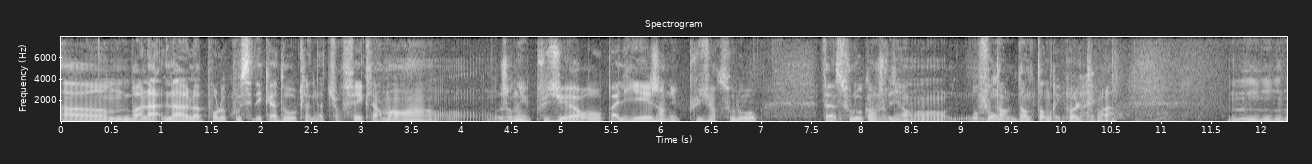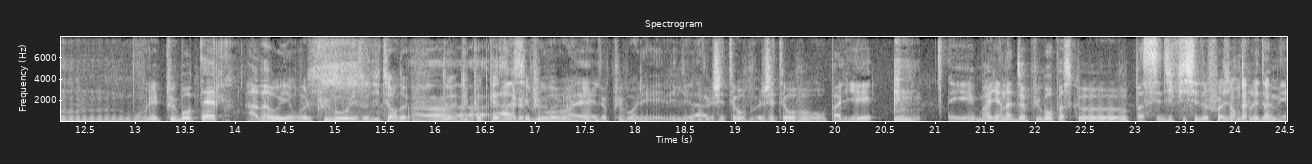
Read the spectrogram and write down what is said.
Bah là, là, là, pour le coup, c'est des cadeaux que la nature fait, clairement. hein. J'en ai eu plusieurs au palier, j'en ai eu plusieurs sous l'eau. Enfin, sous l'eau, quand je veux dire, en- Au fond dans, dans le temps de récolte, Ouais. voilà. Hum, vous voulez le plus beau, peut-être? Ah bah oui, on veut le plus beau, les auditeurs de, de- du podcast ah, de le plus beau, veulent. ouais, le plus beau, il est, il est là. J'étais au, j'étais au, au palier. Et bah, il y en a deux plus beaux parce que, parce c'est difficile de choisir entre les deux, mais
